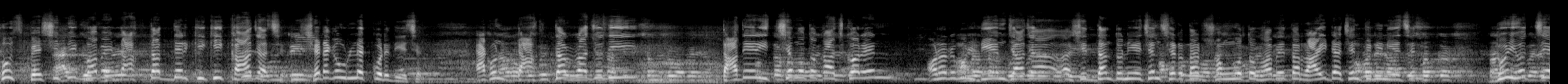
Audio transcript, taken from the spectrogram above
খুব স্পেসিফিকভাবে ডাক্তারদের কি কি কাজ আছে সেটাকে উল্লেখ করে দিয়েছেন। এখন ডাক্তাররা যদি তাদের ইচ্ছে মতো কাজ করেন অনারেবল ডিএম যা যা সিদ্ধান্ত নিয়েছেন সেটা তার সঙ্গতভাবে তার রাইট আছেন তিনি নিয়েছেন। দুই হচ্ছে।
